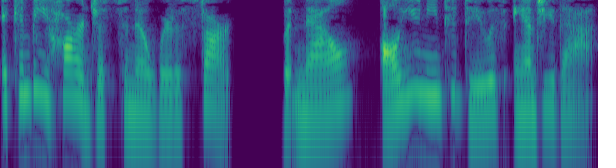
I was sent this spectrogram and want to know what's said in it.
It can be hard just to know where to start, but now all you need to do is Angie that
